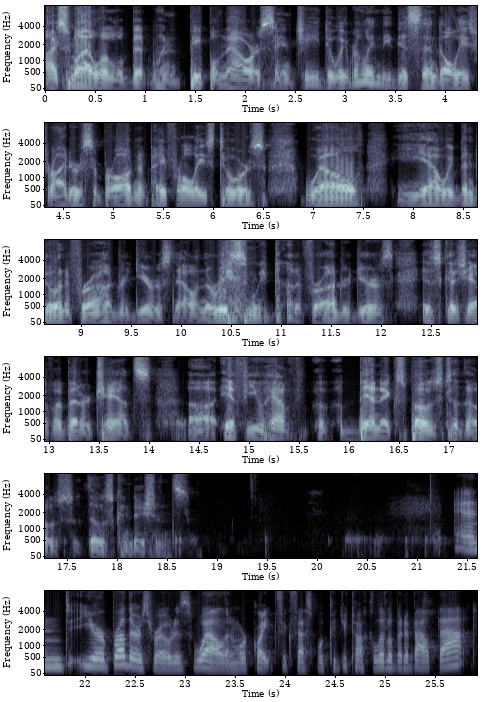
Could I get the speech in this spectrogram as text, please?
I smile a little bit when people now are saying, "Gee, do we really need to send all these riders abroad and pay for all these tours?" Well, yeah, we've been doing it for a hundred years now, and the reason we've done it for a hundred years is because you have a better chance uh, if you have uh, been exposed to those those conditions. And your brothers rode as well and were quite successful. Could you talk a little bit about that?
